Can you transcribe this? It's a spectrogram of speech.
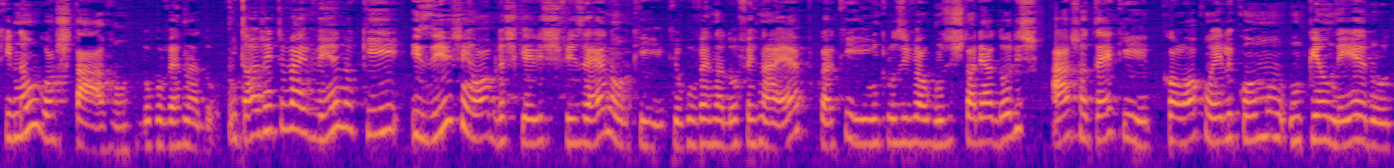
que não gostavam do governador. Então a gente vai vendo que existem obras que eles fizeram, que, que o governador fez na época, que inclusive alguns historiadores acham até que colocam ele como um pioneiro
